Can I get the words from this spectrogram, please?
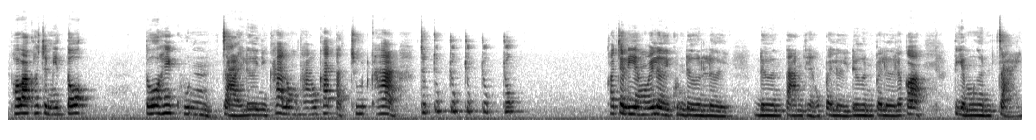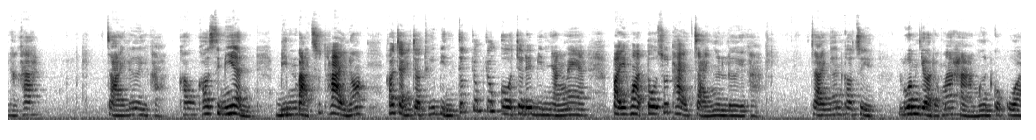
เพราะว่าเขาจะมีโต๊ะโต๊ะให้คุณจ่ายเลยนี่ค่ารองเท้าค่าตัดชุดค่าจุกจุกจุกจุกจุกจุกเขาจะเรียงไว้เลยคุณเดินเลย เดินตามแถวไปเลยเดินไปเลย แล้วก็เตรียมเงินจ่ายนะคะ จ่ายเลยค่ะเขาเขาสิเมียนบินบาทสุดท้ายเนาะ เขาจะให้เจ้าถือบินจุกจุกจุกโอจะได้บินอย่างแน่ ไปหัวโตะสุดท้ายจ่ายเงินเลยค่ะ จ่ายเงินเขาสิรวมยอดออกมาหาหมื่นกว่า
